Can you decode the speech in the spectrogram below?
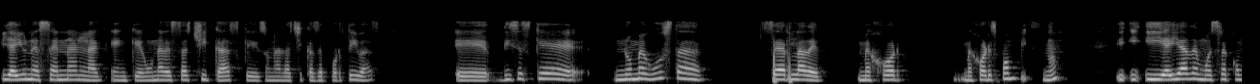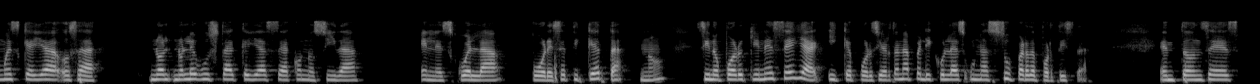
Y hay una escena en la en que una de estas chicas, que es una de las chicas deportivas, dices que no me gusta ser la de mejor, mejores pompis, ¿no? Y, ella demuestra cómo es que ella, o sea, no, le gusta que ella sea conocida en la escuela por esa etiqueta, ¿no? Sino por quién es ella y que por cierto en la película es una súper deportista. Entonces,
